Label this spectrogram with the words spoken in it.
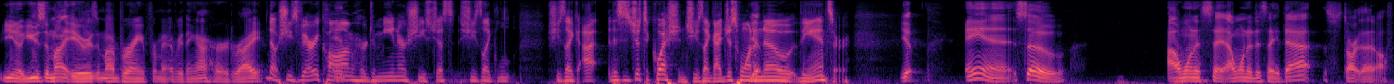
you know, using my ears and my brain from everything I heard. Right. No, she's very calm. Her demeanor, she's just she's like she's like I, this is just a question. She's like I just want to Yep. know the answer. Yep. And so I want to say I wanted to say that start that off.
